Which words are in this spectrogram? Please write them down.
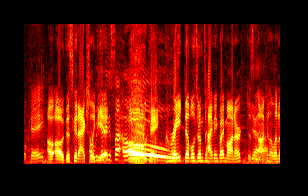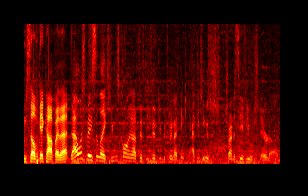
Okay. Oh, oh, this could actually be getting it. oh, Oh! okay. Oh! Great double jump timing by Monarch. Just Yeah. not going to let himself get caught by that. That was basically like he was calling out 50-50 between. I think I think he was just trying to see if he would just air dodge.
